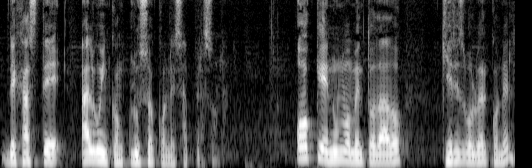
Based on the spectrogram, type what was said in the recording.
dejaste algo inconcluso con esa persona. O que en un momento dado quieres volver con él.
